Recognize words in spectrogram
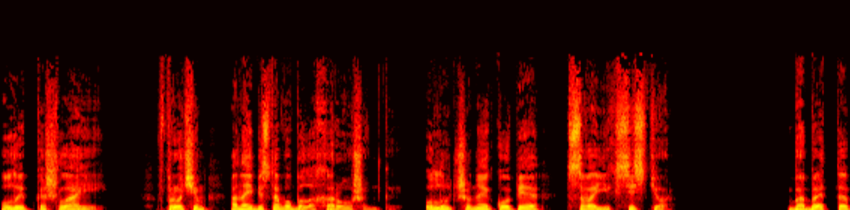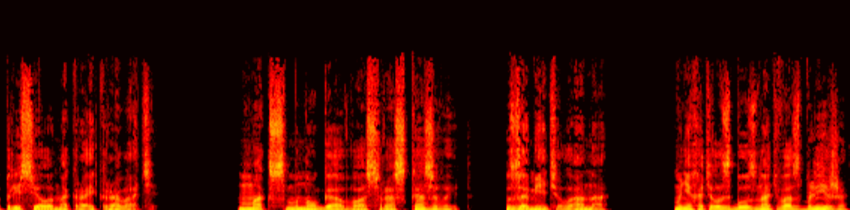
Улыбка шла ей. Впрочем, она и без того была хорошенькой, улучшенная копия своих сестер. Бабетта присела на край кровати. «Макс много о вас рассказывает», — заметила она. «Мне хотелось бы узнать вас ближе.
